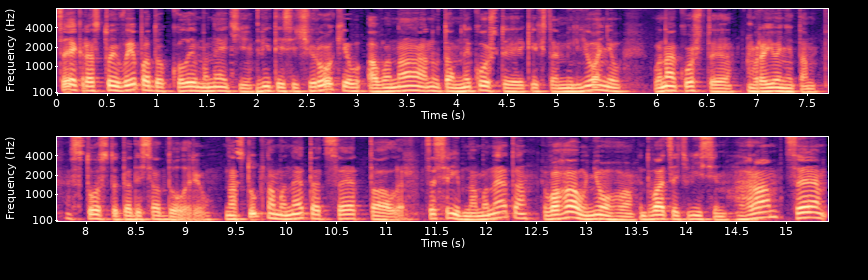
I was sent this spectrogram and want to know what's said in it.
Це якраз той випадок, коли монеті 2000 років, а вона ну там не коштує якихось там мільйонів, вона коштує в районі там 100-150 доларів. Наступна монета це талер. Це срібна монета. Вага у нього 28 грам. Це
